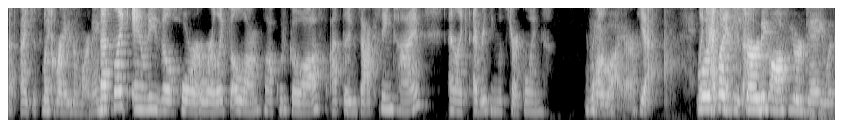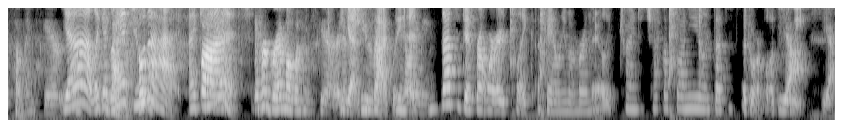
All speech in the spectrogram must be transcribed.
I, I just can't. Like right in the morning. That's like Amityville Horror, where like the alarm clock would go off at the mm. exact same time, and like everything would start going wrong. haywire. Yeah, well, it's like do that. starting off your day with something scary. yeah. Like I That's can't do that. I can't. If her grandma wasn't scared. If Yes, she was, like- exactly. you know what I mean? That's different, where it's like a family member and they're like trying to check up on you. Like that's adorable. It's Yeah. sweet. Yeah.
